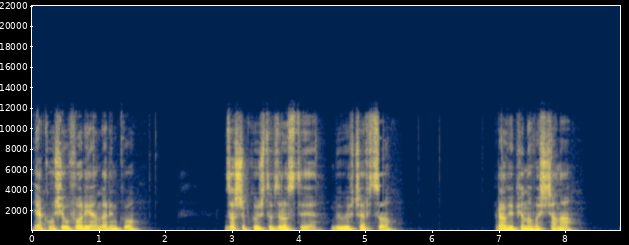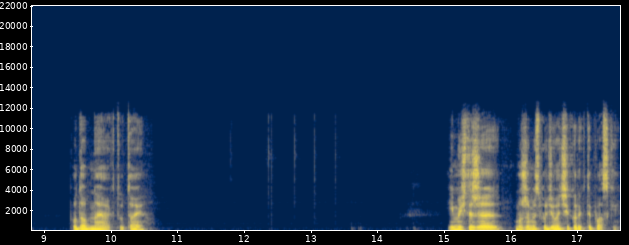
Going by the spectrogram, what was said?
jakąś euforię na rynku. Za szybko już te wzrosty były w czerwcu. Prawie pionowa ściana. Podobna jak tutaj. I myślę, że możemy spodziewać się korekty płaskiej.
